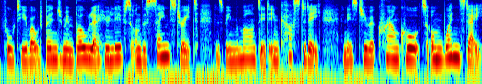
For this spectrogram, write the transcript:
40 year old Benjamin Bowler, who lives on the same street, has been remanded in custody and is due at Crown Court on Wednesday.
